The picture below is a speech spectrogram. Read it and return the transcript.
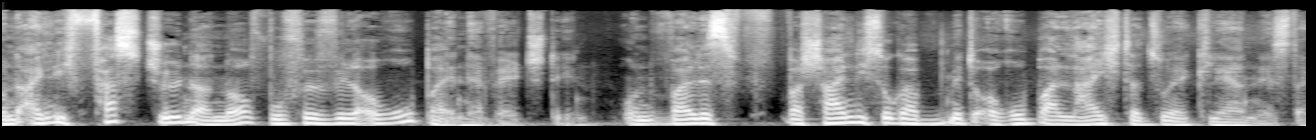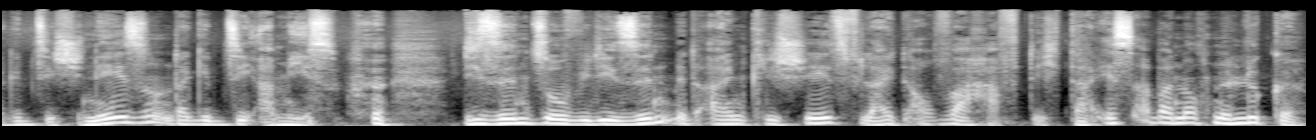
Und eigentlich fast schöner noch, wofür will Europa in der Welt stehen? Und weil es wahrscheinlich sogar mit Europa leichter zu erklären ist. Da gibt es die Chinesen und da gibt es die Amis. Die sind so, wie die sind, mit allen Klischees, vielleicht auch wahrhaftig. Da ist aber noch eine Lücke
